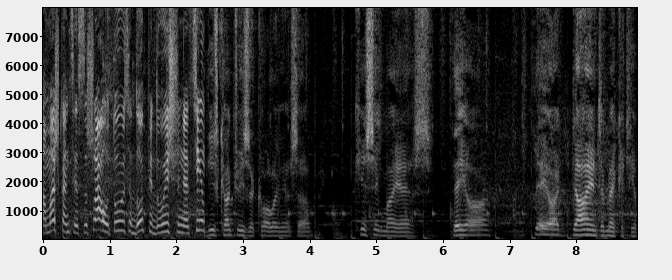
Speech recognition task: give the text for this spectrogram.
е, Мешканці США готуються до підвищення цін. These countries are calling us up, kissing my ass. They are, they are dying to make a deal.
